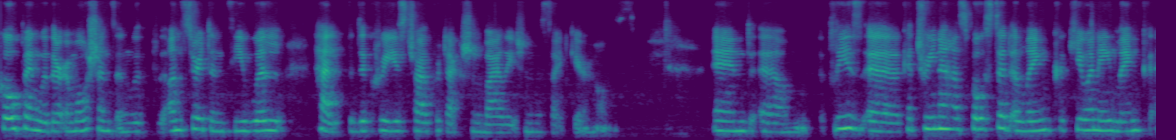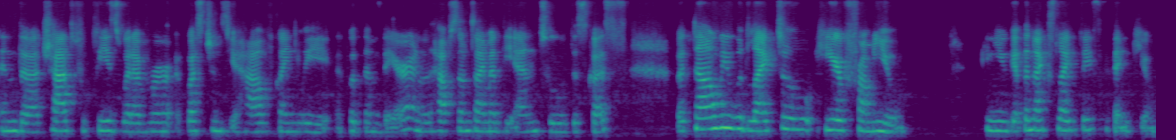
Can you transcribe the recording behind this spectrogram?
coping with their emotions and with the uncertainty will help decrease child protection violations inside care homes. And um, please, uh, Katrina has posted a link, a Q&A link in the chat for please, whatever questions you have, kindly put them there and we'll have some time at the end to discuss. But now we would like to hear from you. Can you get the next slide, please? Thank you.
